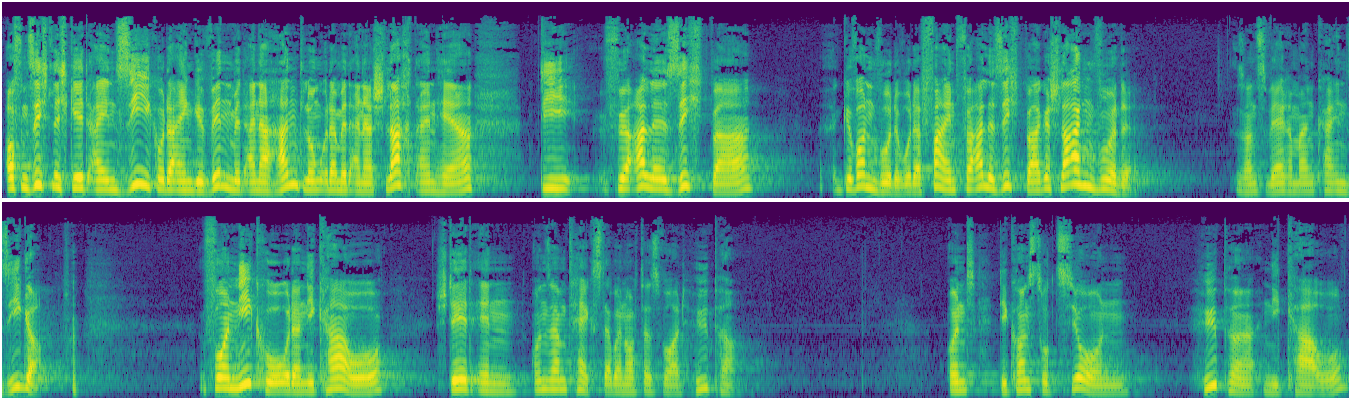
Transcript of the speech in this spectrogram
Offensichtlich geht ein Sieg oder ein Gewinn mit einer Handlung oder mit einer Schlacht einher, die für alle sichtbar gewonnen wurde, wo der Feind für alle sichtbar geschlagen wurde. Sonst wäre man kein Sieger. Vor Nico oder Nikao steht in unserem Text aber noch das Wort Hyper. Und die Konstruktion Hyper-Nikao,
